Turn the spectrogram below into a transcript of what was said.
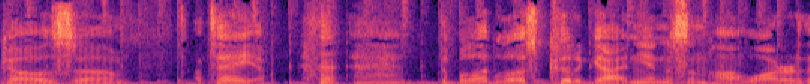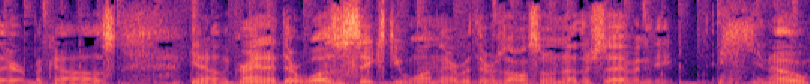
cause um, I'll tell you, the bloodlust could have gotten you into some hot water there because, you know, granted there was a 61 there, but there was also another 70. You know,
